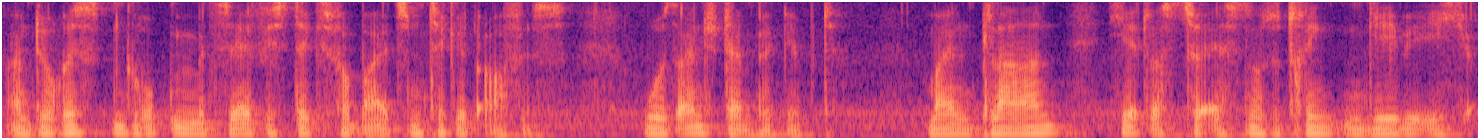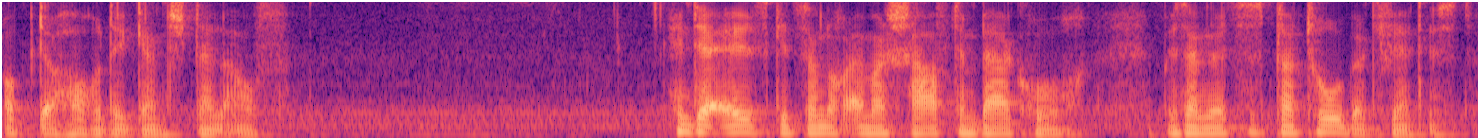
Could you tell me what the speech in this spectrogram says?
an Touristengruppen mit Selfie-Sticks vorbei zum Ticket Office, wo es einen Stempel gibt. Meinen Plan, hier etwas zu essen und zu trinken, gebe ich ob der Horde ganz schnell auf. Hinter Els geht's dann noch einmal scharf den Berg hoch, bis ein letztes Plateau überquert ist.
